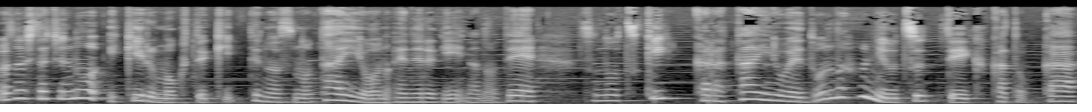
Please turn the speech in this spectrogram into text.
私たちの生きる目的っていうのはその太陽のエネルギーなのでその月から太陽へどんな風に移っていくかとか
